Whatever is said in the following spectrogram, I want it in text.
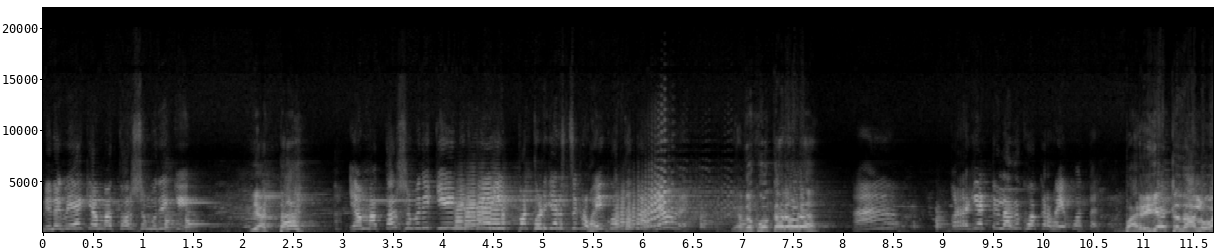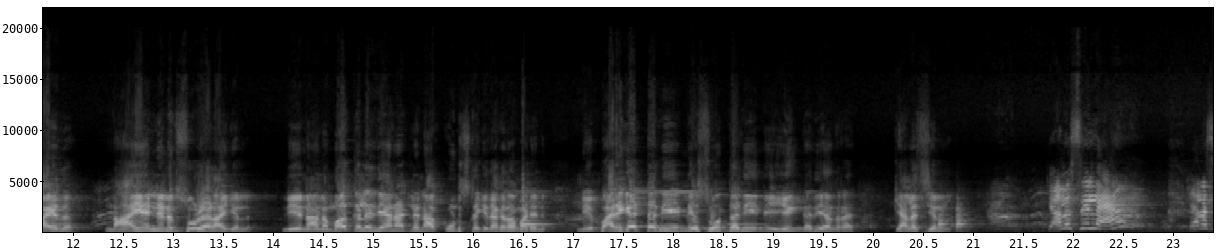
ನಿನಗೆ ಬೇಕೆ ಎಂಬತ್ತು ವರ್ಷ ಮುದುಕಿ. ಎಟ್ಟ ಎಂಬತ್ತು ವರ್ಷ ಮುದುಕಿ ನಿನಗೆ ಇಪ್ಪತ್ತು ಹುಡುಗಿಯರ ಸಿಕ್ಕರು ಹೊಯ್ಕೋತಾರೆ ಅವ್ರು? ಎದಕ್ ಹೋಕಾರ ಅವ್ರ? ಆ ಬರಗೆಟ್ಟಿಲ್ಲ ಅದಕ್ಕೆ ಹೋಗ್ತಾರ ಹೊಯ್ಕೋತಾರೆ ಬರಿಗೆಟ್ಟದ ಅಲ್ವಾ ಇದು? ನಾ ಏನು ನಿನಗೆ ಸುಳ್ಳು ಹೇಳಾಗಿಲ್ಲ. ನೀ ನನ್ನ ಮಕ್ಕಳಿದೆ ಅನ್ನಟ್ಲೆ ನಾ ಕುಂಡ್ಸ್ ತೆಗಿದ ಅಗದ ಮಾಡೇನಿ. ನೀ ಬರಿಗೆಟ್ಟದಿ ನೀ ಸುದ್ದದಿ ನೀ ಹಿಂಗದಿ ಅಂದ್ರೆ ಕೆಲಸ ಇಲ್ಲ. ಕೆಲಸ ಇಲ್ಲ? ಕೆಲಸ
